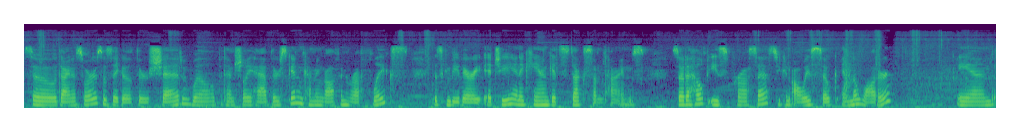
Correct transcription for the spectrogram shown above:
So dinosaurs, as they go through shed, will potentially have their skin coming off in rough flakes. This can be very itchy and it can get stuck sometimes. So to help ease the process, you can always soak in the water. And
